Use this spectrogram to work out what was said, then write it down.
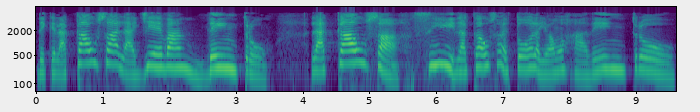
de que la causa la llevan dentro? La causa, sí, la causa de todo la llevamos adentro.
